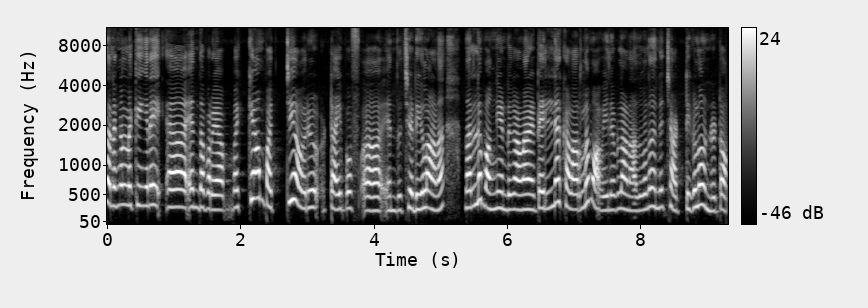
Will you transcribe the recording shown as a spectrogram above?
സ്ഥലങ്ങളിലൊക്കെ ഇങ്ങനെ എന്താ പറയുക വയ്ക്കാൻ പറ്റിയ ഒരു ടൈപ്പ് ഓഫ് എന്താ ചെടികളാണ്. നല്ല ഭംഗിയുണ്ട് കാണാനായിട്ട്. എല്ലാ കളറിലും അവൈലബിൾ ആണ്. അതുപോലെ തന്നെ ചട്ടികളും ഉണ്ട് കേട്ടോ.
